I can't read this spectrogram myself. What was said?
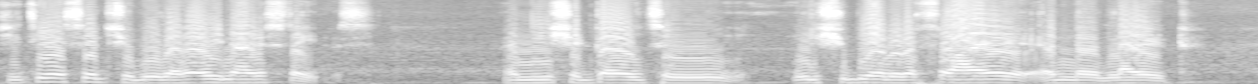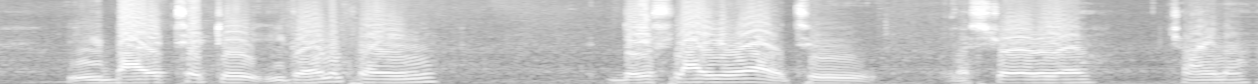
GTA 6 should be the whole United States. And you should go to, you should be able to fly and the, like, you buy a ticket, you go on a plane, they fly you out to Australia, China.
